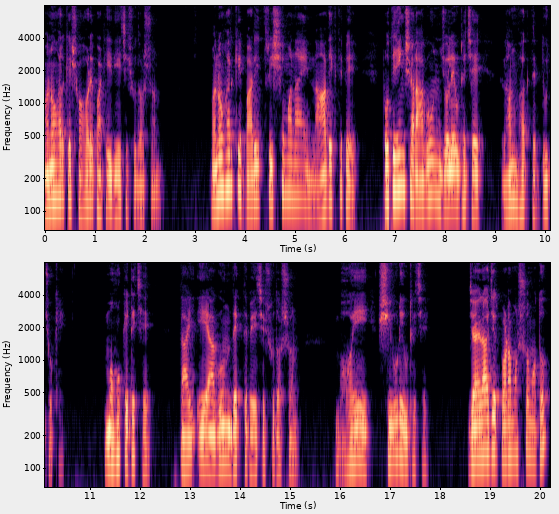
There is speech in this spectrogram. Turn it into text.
মনোহরকে শহরে পাঠিয়ে দিয়েছে সুদর্শন। মনোহরকে বাড়ির ত্রিসীমানায় না দেখতে পেয়ে প্রতিহিংসার আগুন জ্বলে উঠেছে রামভক্তের দু চোখে। মোহ কেটেছে, তাই এ আগুন দেখতে পেয়েছে সুদর্শন। ভয়ে শিউরে উঠেছে। জয়রাজের পরামর্শ মতো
